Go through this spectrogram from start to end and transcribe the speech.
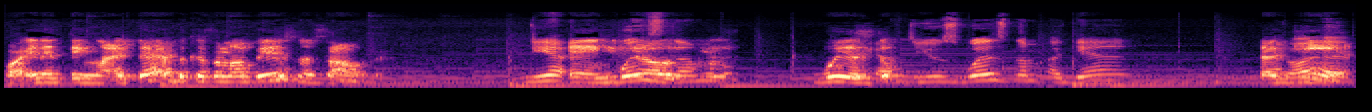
or anything like that, because I'm a business owner. Yeah, and wisdom. Know, wisdom. use wisdom again. Again.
